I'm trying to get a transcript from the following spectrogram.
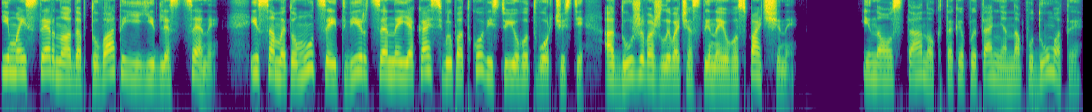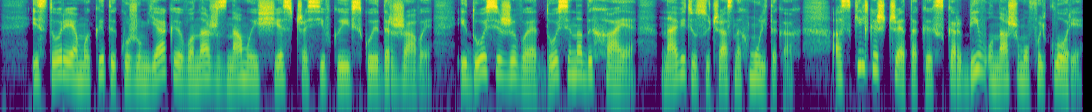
і майстерно адаптувати її для сцени. І саме тому цей твір – це не якась випадковість у його творчості, а дуже важлива частина його спадщини. І наостанок таке питання на подумати. Історія Микити Кожум'яки, вона ж з нами ще з часів Київської держави. І досі живе, досі надихає, навіть у сучасних мультиках. А скільки ще таких скарбів у нашому фольклорі?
